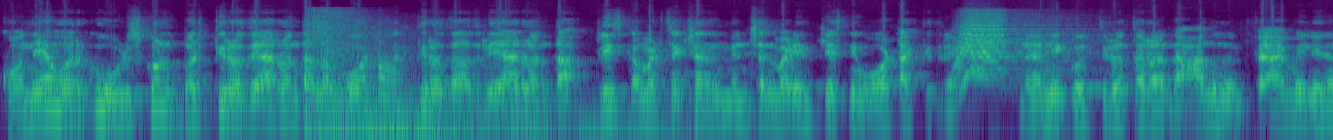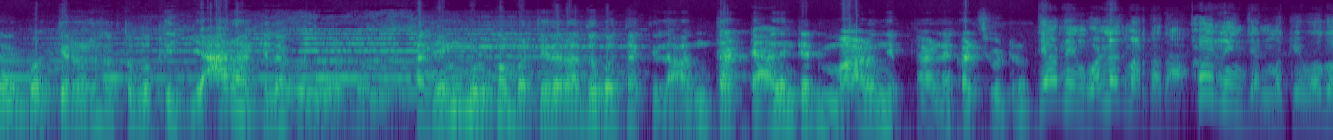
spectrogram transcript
ಕೊನೆವರೆಗೂ ಉಳಿಸ್ಕೊಂಡು ಬರ್ತಿರೋದು ಯಾರು ಅಂತ? ಅಲ್ಲ ಓಟ್ ಹಾಕ್ತಿರೋದಾದ್ರೂ ಯಾರು ಅಂತ? ಪ್ಲೀಸ್ ಕಮೆಂಟ್ ಸೆಕ್ಷನ್ ಮೆನ್ಷನ್ ಮಾಡಿ ಇನ್ ಕೇಸ್ ನೀವು ಓಟ್ ಹಾಕ್ತಿದ್ರೆ. ನನಗ್ ಗೊತ್ತಿರೋ ತರ ನಾನು ಫ್ಯಾಮಿಲಿ ನನಗೆ ಗೊತ್ತಿರೋ ಸುತ್ತಮುತ್ತ ಯಾರು ಹಾಕಿಲ್ಲ ಗುರು ಓಟು ಅದ್ ಹೆಂಗ್ ಉಳ್ಕೊಂಡ್ ಬರ್ತಿದಾರ ಅದು ಗೊತ್ತಾಗ್ತಿಲ್ಲ. ಅಂತ ಟ್ಯಾಲೆಂಟೆಡ್ ಮಾಡೋ ನಿಪ್ತಾಳೆ ಕಳ್ಸಿಬಿಟ್ರು. ಒಳ್ಳೇದ್ ಮಾಡ್ತದ. ನಿನ್ ಜನ್ಮಕ್ಕೆ ಹೋಗು.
